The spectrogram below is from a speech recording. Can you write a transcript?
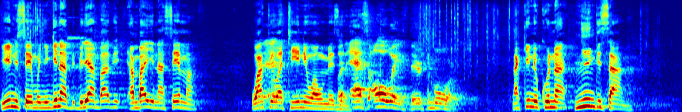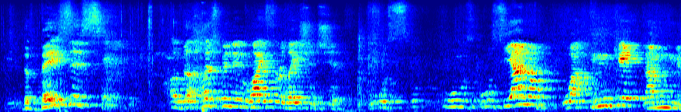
Hii ni sehemu nyingine ya Biblia ambayo, inasema wake watiini waume But zenu, as always, there's more. lakini kuna nyingi sana. The basis of the husband and wife relationship Uhusiano wa mke na mume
